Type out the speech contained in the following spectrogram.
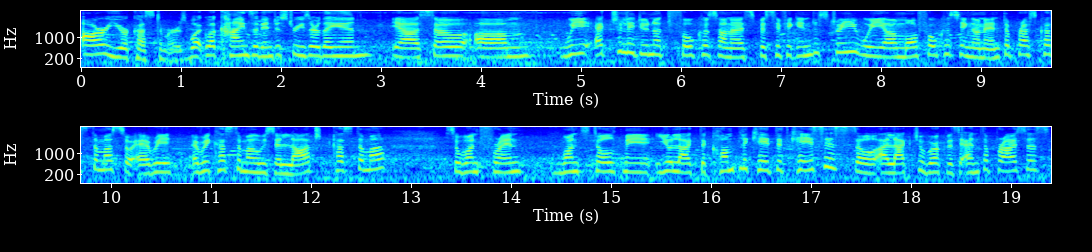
are your customers? What, what kinds of industries are they in? Yeah, so um, we actually do not focus on a specific industry. We are more focusing on enterprise customers, so every, every customer is a large customer. So one friend once told me, you like the complicated cases, so I like to work with enterprises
